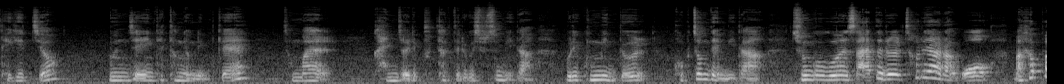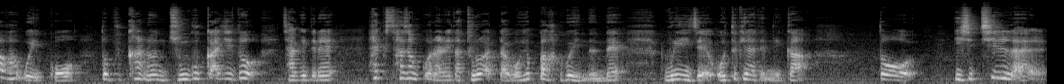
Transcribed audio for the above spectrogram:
되겠죠. 문재인 대통령님께 정말 간절히 부탁드리고 싶습니다. 우리 국민들 걱정됩니다. 중국은 사드를 철회하라고 막 협박하고 있고 또 북한은 중국까지도 자기들의 핵 사정권 안에 다 들어왔다고 협박하고 있는데 우리 이제 어떻게 해야 됩니까? 또 27일 날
